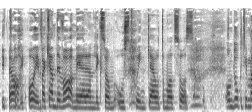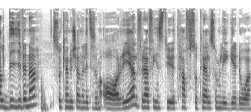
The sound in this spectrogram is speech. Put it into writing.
hitta Ja, det. oj, vad kan det vara mer än liksom ost, skinka och tomatsås? Om du åker till Maldiverna så kan du känna lite som Ariel för där finns det ju ett havshotell som ligger då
